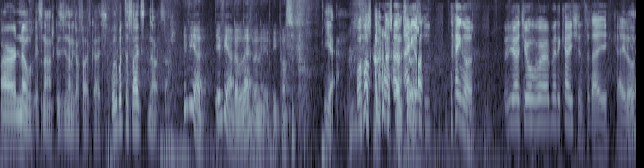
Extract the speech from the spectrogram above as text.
or no, it's not because he's only got five guys. Well, with the sides, no, it's not. If he had if he had eleven, it would be possible. Yeah, What? Just gone- just gone hang it. on. Hang on. Have you had your uh, medication today, Caleb?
